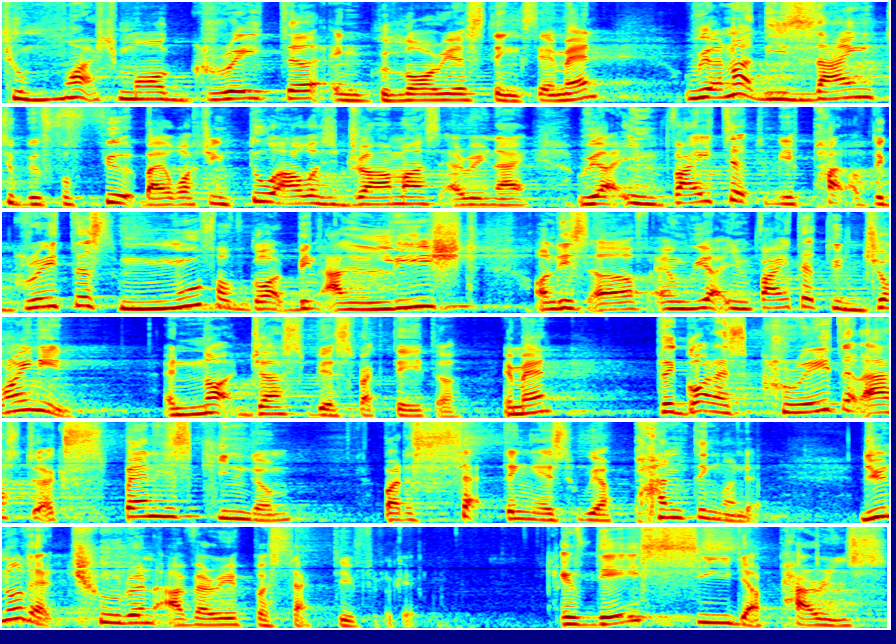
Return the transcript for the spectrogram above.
to much more greater and glorious things. Amen? We are not designed to be fulfilled by watching two hours dramas every night. We are invited to be part of the greatest move of God being unleashed on this earth, and we are invited to join in and not just be a spectator. Amen? That God has created us to expand His kingdom, but the sad thing is we are punting on it. Do you know that children are very perceptive? Okay? If they see their parents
